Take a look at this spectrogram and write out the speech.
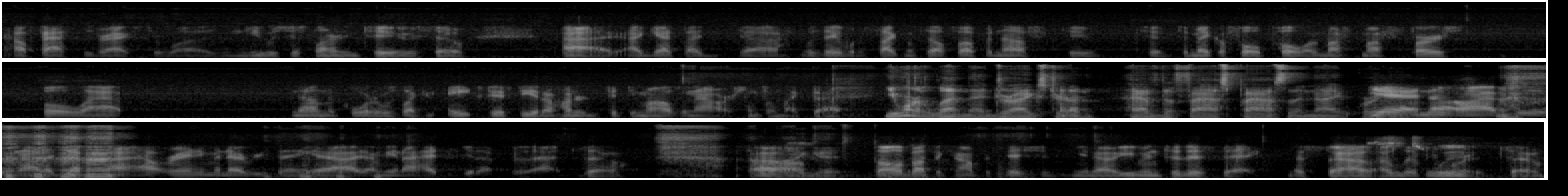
how fast the dragster was, and he was just learning too. So uh, I guess I uh, was able to psych myself up enough to, to, to make a full pull. And my my first full lap down the quarter was like an 850 at 150 miles an hour, something like that. You weren't letting that dragster have the fast pass of the night, were Yeah, you? no, absolutely not. I definitely I outran him and everything. Yeah, I, I mean, I had to get up for that. So I um, like it. it's all about the competition, you know. Even to this day, that's how I live Sweet. for it. So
